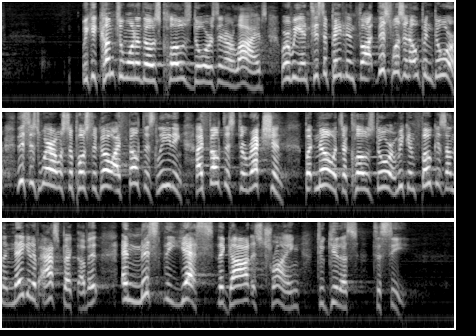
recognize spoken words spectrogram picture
We could come to one of those closed doors in our lives where we anticipated and thought, this was an open door. This is where I was supposed to go. I felt this leading, I felt this direction. But no, it's a closed door. And we can focus on the negative aspect of it and miss the yes that God is trying to get us to see.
